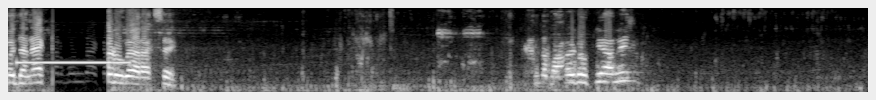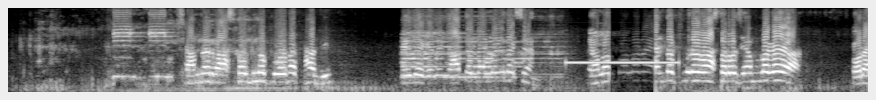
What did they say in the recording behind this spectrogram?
ওই দেন, একটা ঢুকে রাখছে। বামে ঢুকি আমি। সামনের রাস্তাগুলো পুরোটা খালি। রাস্তাটা জ্যাম লাগায়া ওরা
